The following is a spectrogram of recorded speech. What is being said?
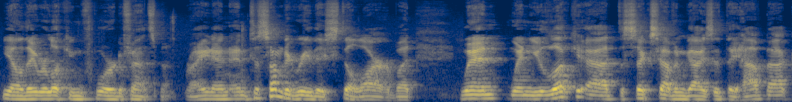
you know they were looking for defensemen, right? And and to some degree, they still are. But when when you look at the six seven guys that they have back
